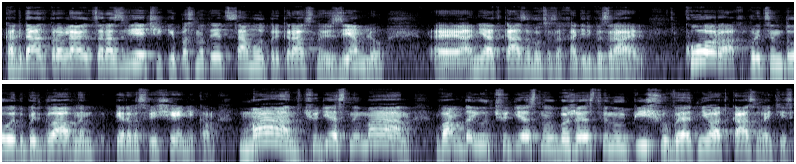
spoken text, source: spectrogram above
Когда отправляются разведчики посмотреть самую прекрасную землю, они отказываются заходить в Израиль. Корах претендует быть главным первосвященником. Ман, чудесный ман, вам дают чудесную божественную пищу, вы от нее отказываетесь.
